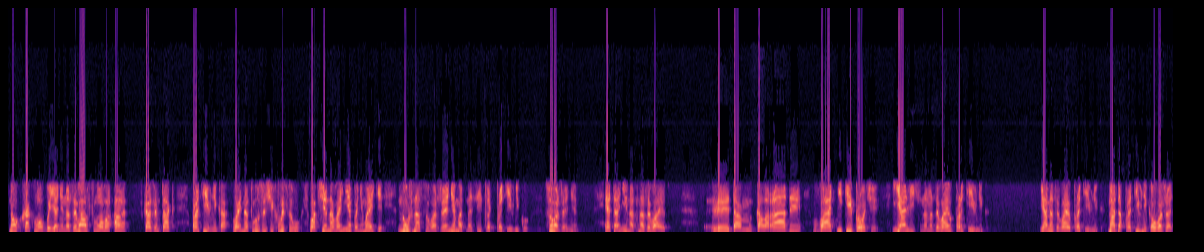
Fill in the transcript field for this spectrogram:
Ну, хохлов бы я не называл слово, а, скажем так, противника, военнослужащих ВСУ. Вообще на войне, понимаете, нужно с уважением относиться к противнику. С уважением. Это они нас называют э, там колорады, ватники и прочее. Я лично называю противник я называю противник. Надо противника уважать.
